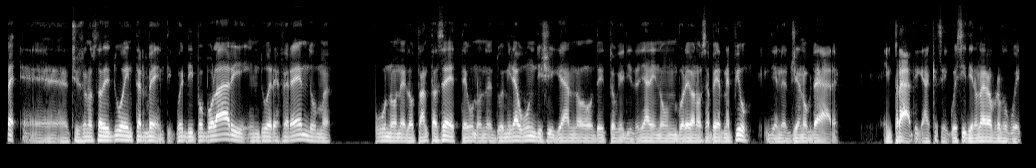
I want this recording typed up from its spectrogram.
Beh, eh, ci sono stati due interventi, quelli popolari in due referendum uno nell'87 uno nel 2011, che hanno detto che gli italiani non volevano saperne più di energia nucleare, in pratica, anche se i quesiti non erano proprio quelli.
